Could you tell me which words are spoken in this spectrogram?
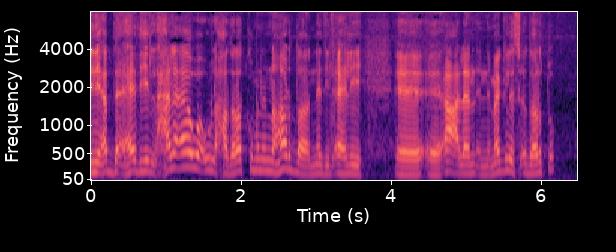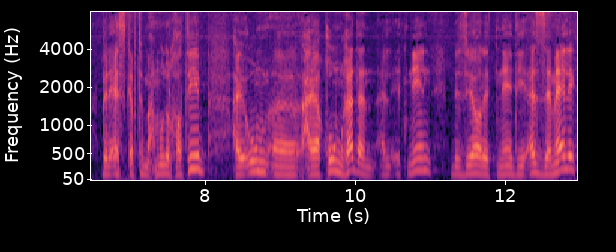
خليني أبدأ هذه الحلقة وأقول لحضراتكم إن النهارده النادي الأهلي أعلن إن مجلس إدارته برئاسة كابتن محمود الخطيب هيقوم هيقوم غدا الاثنين بزيارة نادي الزمالك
